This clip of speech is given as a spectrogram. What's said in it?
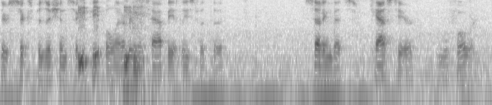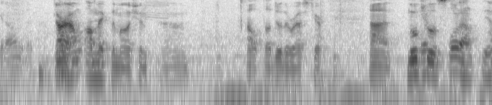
there's six positions, six people, and everyone's happy, at least with the setting that's cast here, move forward, get on with it. All right, I'll, I'll make the motion. Um, I'll, I'll do the rest here. Uh, Move to, Slow down, yeah,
